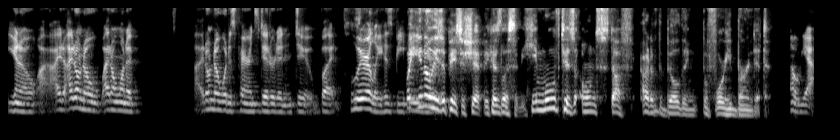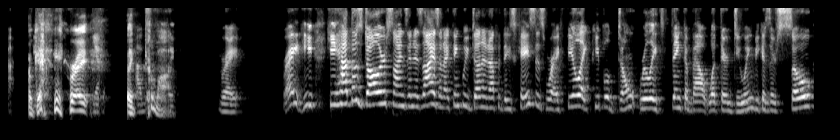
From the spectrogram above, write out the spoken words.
You know, I I don't know. I don't want to I don't know what his parents did or didn't do, but clearly his behavior. But you know he's a piece of shit because listen, he moved his own stuff out of the building before he burned it. Oh yeah. Okay, yeah. right? Yeah. Like, Absolutely. come on. Right. Right. He he had those dollar signs in his eyes. And I think we've done enough of these cases where I feel like people don't really think about what they're doing because they're so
